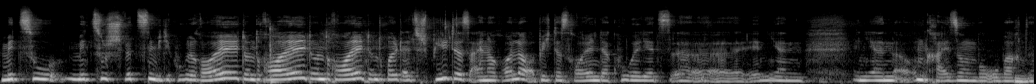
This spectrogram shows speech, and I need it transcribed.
mitzu, mitzuschwitzen, wie die Kugel rollt und rollt und rollt und rollt, als spielt es eine Rolle, ob ich das Rollen der Kugel jetzt äh, in, ihren, in ihren Umkreisungen beobachte.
